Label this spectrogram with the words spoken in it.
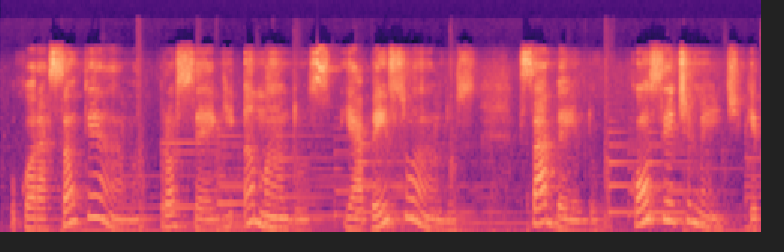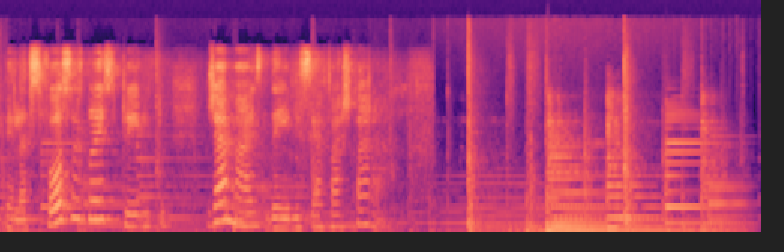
o coração que ama prossegue amando-os e abençoando-os sabendo conscientemente que pelas forças do Espírito jamais dele se afastará.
